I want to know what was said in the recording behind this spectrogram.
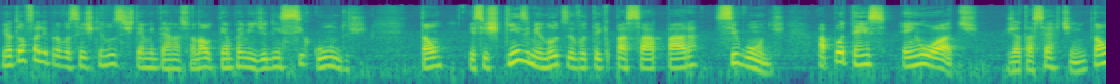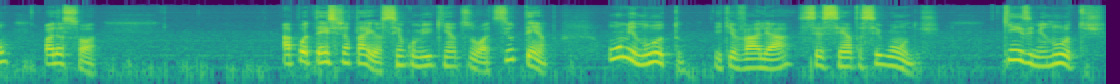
Eu então falei para vocês que no sistema internacional o tempo é medido em segundos. Então, esses 15 minutos eu vou ter que passar para segundos. A potência em watts, já está certinho. Então, olha só, a potência já está aí, 5.500 watts. E o tempo? Um minuto equivale a 60 segundos. 15 minutos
